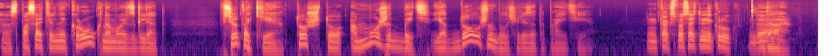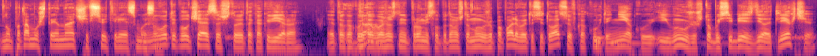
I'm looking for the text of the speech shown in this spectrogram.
э, спасательный круг, на мой взгляд, все-таки то, что, а может быть, я должен был через это пройти – как спасательный круг, да? Да. Ну, потому что иначе все теряет смысл. Ну вот и получается, что это как вера. Это какой-то да. божественный промысел, потому что мы уже попали в эту ситуацию, в какую-то некую, и мы уже, чтобы себе сделать легче,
